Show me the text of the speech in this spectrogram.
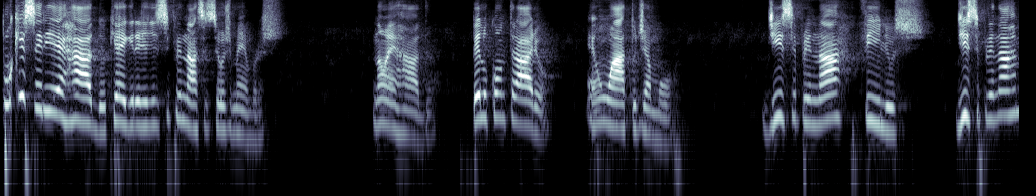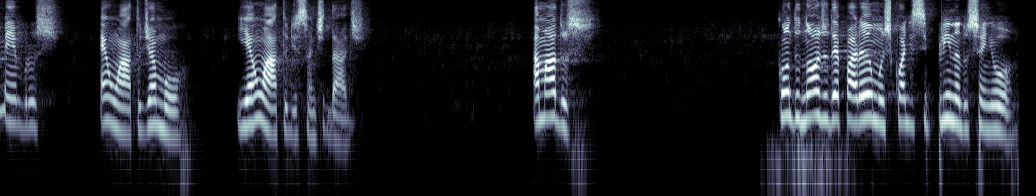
Por que seria errado que a igreja disciplinasse seus membros? Não é errado. Pelo contrário, é um ato de amor. Disciplinar filhos, disciplinar membros, é um ato de amor e é um ato de santidade. Amados, quando nós nos deparamos com a disciplina do Senhor,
